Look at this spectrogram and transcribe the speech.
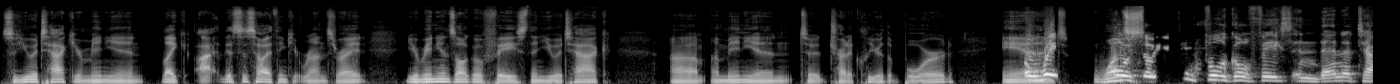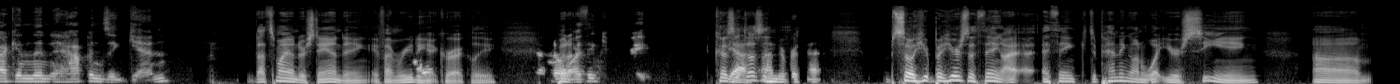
so you attack your minion. Like I, this is how I think it runs, right? Your minions all go face, then you attack um, a minion to try to clear the board. And Oh, wait. Once oh, so you can full go face and then attack, and then it happens again. that's my understanding, if I'm reading it correctly, No, But- I think because yeah, it doesn't hundred percent. so here but here's the thing i i think depending on what you're seeing um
